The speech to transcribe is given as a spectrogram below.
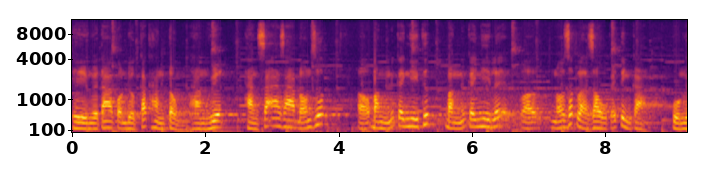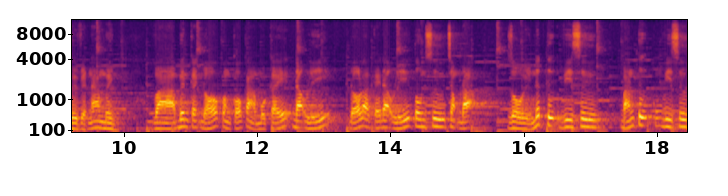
thì người ta còn được các hàng tổng, hàng huyện, hàng xã ra đón rước uh, bằng những cái nghi thức, bằng những cái nghi lễ uh, nó rất là giàu cái tình cảm của người Việt Nam mình. Và bên cạnh đó còn có cả một cái đạo lý, đó là cái đạo lý tôn sư trọng đạo, rồi nhất tự vi sư, bán tự cũng vi sư.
